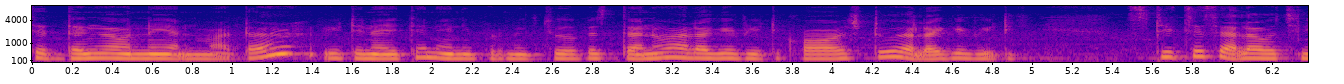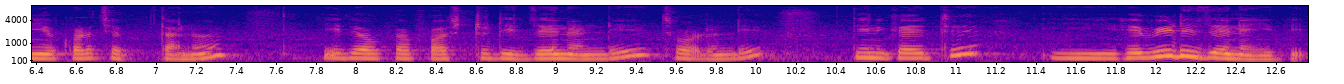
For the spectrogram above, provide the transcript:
సిద్ధంగా ఉన్నాయి అన్నమాట వీటిని అయితే నేను ఇప్పుడు మీకు చూపిస్తాను. అలాగే వీటి కాస్ట్ అలాగే వీటికి స్టిచ్చెస్ ఎలా వచ్చినాయో కూడా చెప్తాను. ఇది ఒక ఫస్ట్ డిజైన్ అండి చూడండి. దీనికైతే ఈ హెవీ డిజైన్ ఇది.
